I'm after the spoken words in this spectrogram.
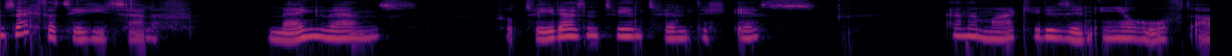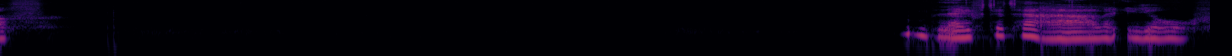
Zeg dat tegen jezelf. Mijn wens voor 2022 is. En dan maak je de zin in je hoofd af. Blijf dit herhalen in je hoofd.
